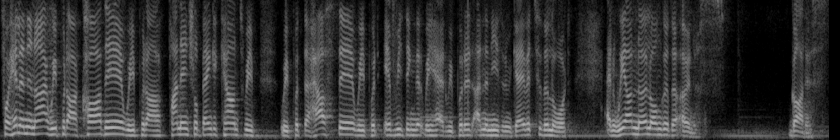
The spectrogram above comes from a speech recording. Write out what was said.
For Helen and I, we put our car there, we put our financial bank account, we, we put the house there, we put everything that we had, we put it underneath and we gave it to the Lord. And we are no longer the owners. God is.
